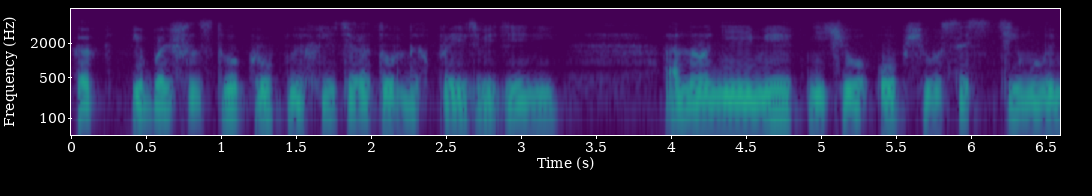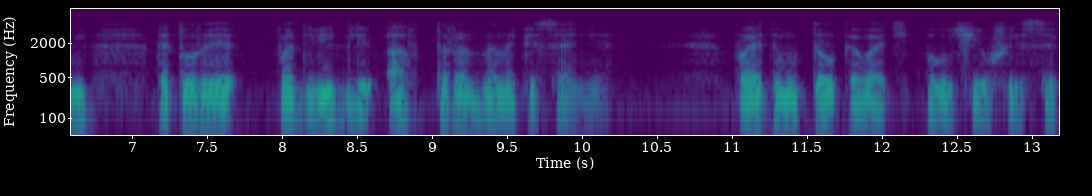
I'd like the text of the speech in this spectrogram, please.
Как и большинство крупных литературных произведений, оно не имеет ничего общего со стимулами, которые подвигли автора на написание. Поэтому толковать получившийся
